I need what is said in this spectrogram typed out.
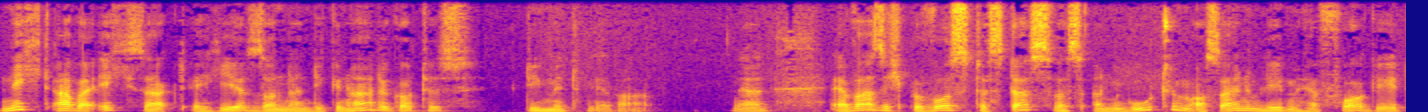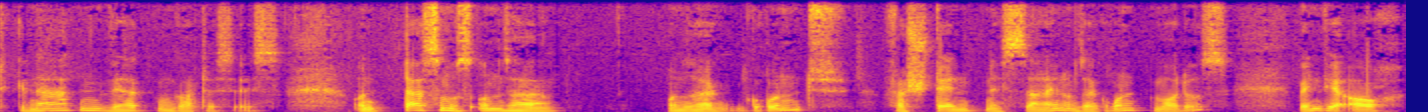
nicht aber ich, sagt er hier, sondern die Gnade Gottes, die mit mir war. Ja, er war sich bewusst, dass das, was an Gutem aus seinem Leben hervorgeht, Gnadenwirken Gottes ist. Und das muss unser, unser Grundverständnis sein, unser Grundmodus, wenn wir auch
